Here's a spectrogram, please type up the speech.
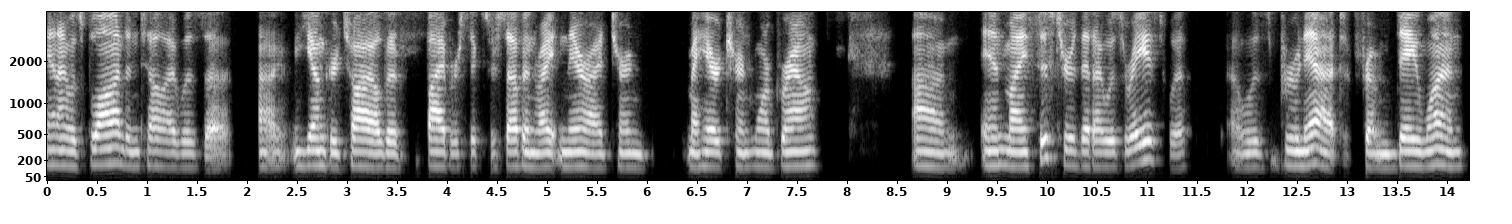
and I was blonde until I was a, a younger child of five or six or seven. Right in there, I turned my hair turned more brown. Um, and my sister that I was raised with uh, was brunette from day one.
